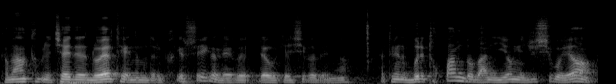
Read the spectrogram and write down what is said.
그만큼 저희들 로열티가 있는 분들은 크게 수익을 내고, 내고 계시거든요. 하여튼 무료 톡방도 많이 이용해 주시고요.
